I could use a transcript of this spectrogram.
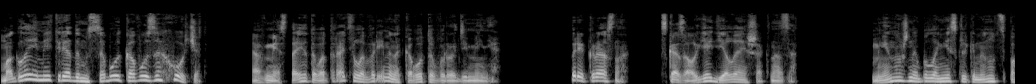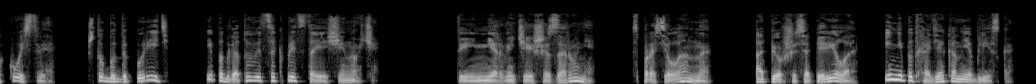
могла иметь рядом с собой кого захочет, а вместо этого тратила время на кого-то вроде меня. «Прекрасно», — сказал я, делая шаг назад. Мне нужно было несколько минут спокойствия, чтобы докурить и подготовиться к предстоящей ночи. «Ты нервничаешь из-за Рони?» — спросила Анна, опершись о перила и не подходя ко мне близко.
